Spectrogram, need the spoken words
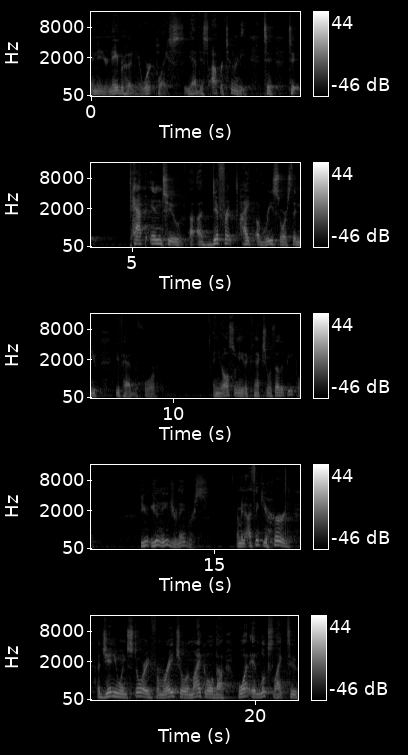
and in your neighborhood and your workplace. You have this opportunity to, to tap into a, a different type of resource than you've, you've had before. And you also need a connection with other people. You, you need your neighbors. I mean, I think you heard a genuine story from Rachel and Michael about what it looks like to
